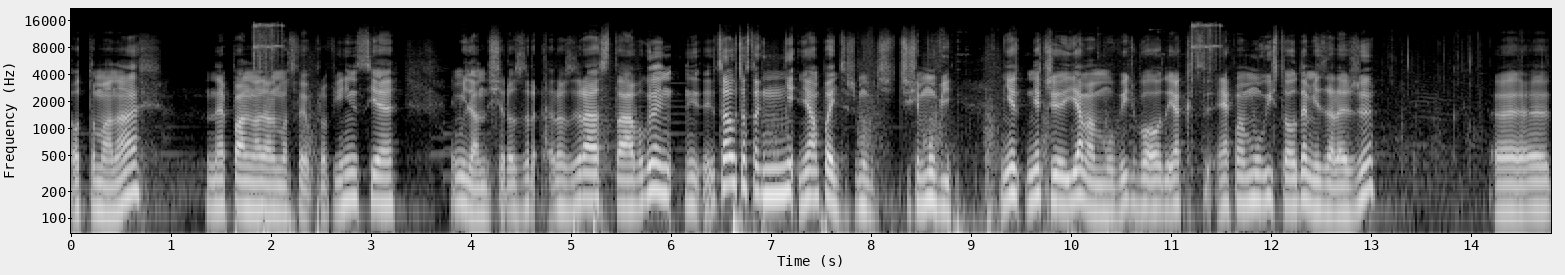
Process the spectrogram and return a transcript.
Ottomanach. Nepal nadal ma swoją prowincję. Milan się rozra rozrasta. W ogóle cały czas tak nie, nie mam pojęcia, czy mówić, czy się mówi. Nie, nie czy ja mam mówić, bo jak, jak mam mówić, to ode mnie zależy. Eee,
